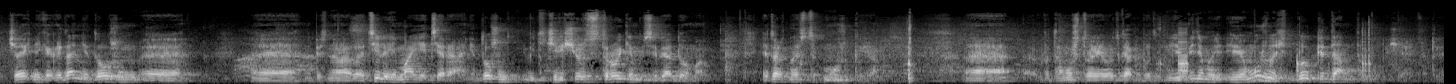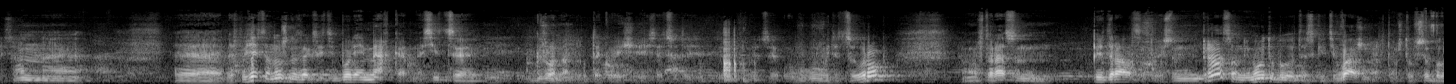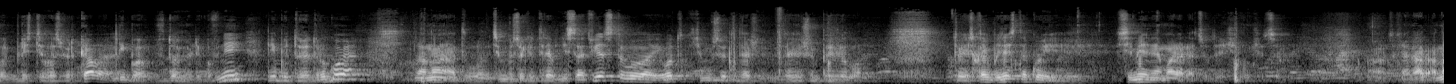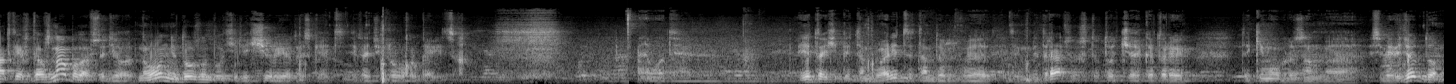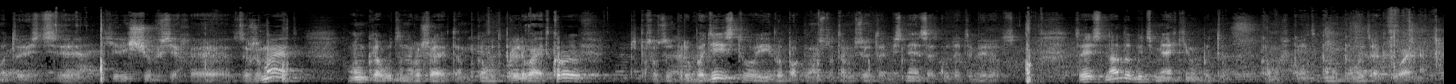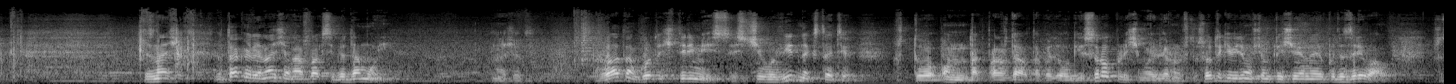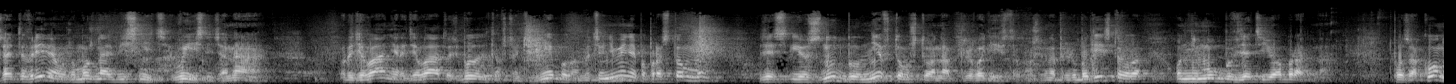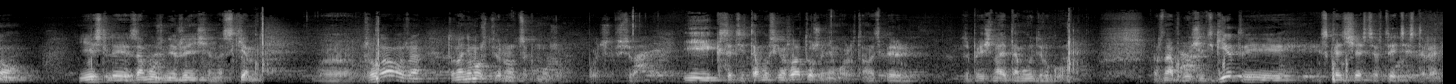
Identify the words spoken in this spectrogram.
человек никогда не должен, э, э, написано, Латиля и Майя Тира, не должен быть чересчур строгим у себя дома. Это относится к мужу к ее. Э, потому что вот как бы, видимо, ее муж значит, был педантом, получается. То есть он э, э, получается, нужно, так сказать, более мягко относиться к женам. Вот такой еще есть отсюда э, выводится урок. Потому что раз он придрался. То есть он не придрался, он, ему это было, так сказать, важно, потому что все было блестело, сверкало, либо в доме, либо в ней, либо то и другое. Она этим высоким требованиям не соответствовала, и вот к чему все это дальше, в дальнейшем привело. То есть, как бы здесь такой семейная мораль отсюда еще учится. Вот. Она, она, конечно, должна была все делать, но он не должен был чересчур ее, так сказать, держать в тяжелых рукавицах. Вот. И это еще там говорится, там даже в Мидраше, что тот человек, который таким образом э, себя ведет дома, то есть э, чересчур всех э, зажимает, он как будто нарушает, там, кому-то проливает кровь, способствует прелюбодейству и идолопоклонству. Там все это объясняется, откуда это берется. То есть надо быть мягким быту, кому, кому, кому это актуально. Значит, ну так или иначе она шла к себе домой. Значит, Прожила там год и четыре месяца. Из чего видно, кстати, что он так прождал такой долгий срок, прежде чем ее что все-таки, видимо, в чем причине он ее подозревал. Что за это время уже можно объяснить, выяснить, она родила, не родила, то есть было ли там что-нибудь, не было. Но тем не менее, по-простому, здесь ее знут был не в том, что она прелюбодействовала, потому что она прелюбодействовала, он не мог бы взять ее обратно. По закону, если замужняя женщина с кем-то э, жила уже, то она не может вернуться к мужу больше. Все. И, кстати, тому, с кем жила, тоже не может. Она теперь запрещена и тому, и другому. Должна получить гет и искать счастье в третьей стороне.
